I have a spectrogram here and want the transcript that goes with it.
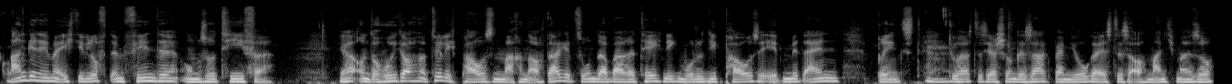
Gut. angenehmer ich die Luft empfinde, umso tiefer. Ja, und ruhig auch natürlich Pausen machen. Auch da gibt's wunderbare Techniken, wo du die Pause eben mit einbringst. Mhm. Du hast es ja schon gesagt, beim Yoga ist es auch manchmal so.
